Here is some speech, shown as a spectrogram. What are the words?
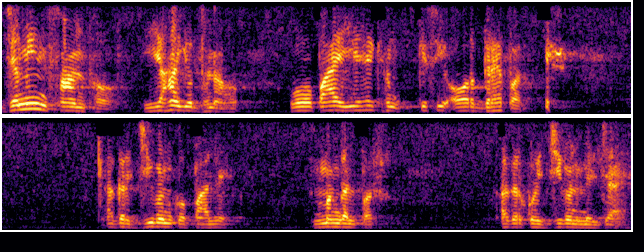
ज़मीन शांत हो, यहाँ युद्ध ना हो। वो उपाय ये है कि हम किसी और ग्रह पर अगर जीवन को पालें, मंगल पर अगर कोई जीवन मिल जाए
